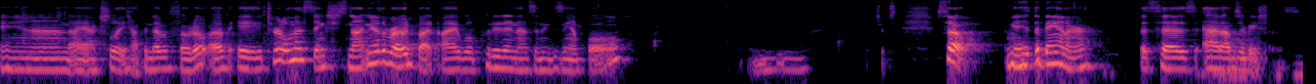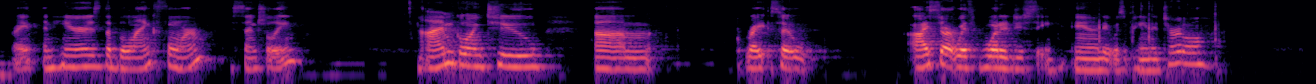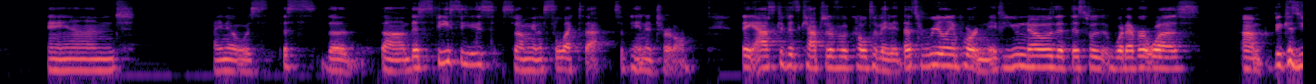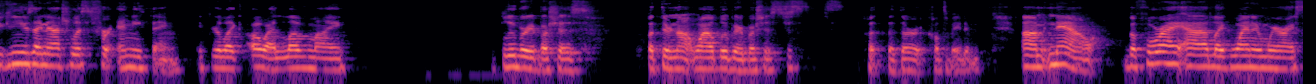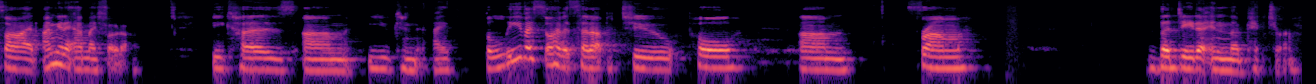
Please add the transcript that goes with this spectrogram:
And I actually happen to have a photo of a turtle nesting. She's not near the road, but I will put it in as an example. So I'm gonna hit the banner that says add observations, right? And here is the blank form, essentially. I'm going to, um, right, so I start with what did you see? And it was a painted turtle. And I know it was this, the, uh, this species, so I'm gonna select that, it's a painted turtle. They ask if it's captive or cultivated. That's really important. If you know that this was, whatever it was, um, because you can use iNaturalist for anything. If you're like, oh, I love my blueberry bushes, but they're not wild blueberry bushes, just put that they're cultivated. Um, now, before I add like when and where I saw it, I'm gonna add my photo. Because um, you can, I believe I still have it set up to pull um, from the data in the picture.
